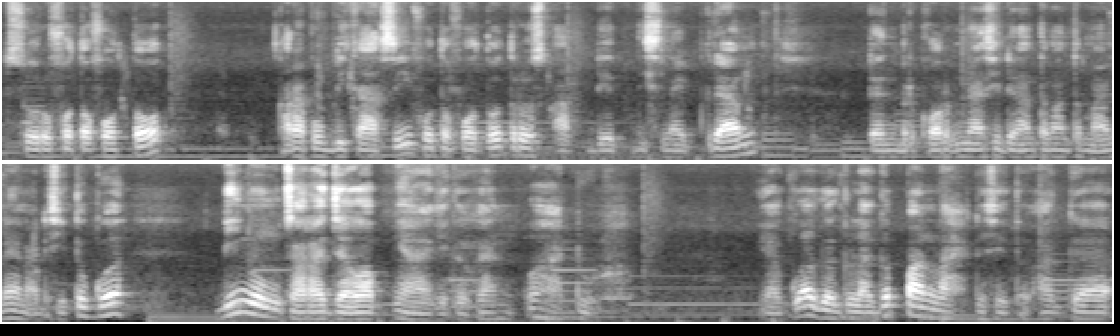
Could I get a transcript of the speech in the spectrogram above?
suruh foto-foto karena publikasi foto-foto terus update di snapgram dan berkoordinasi dengan teman-temannya. Nah di situ gue bingung cara jawabnya gitu kan. Waduh ya gue agak gelagapan lah di situ agak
